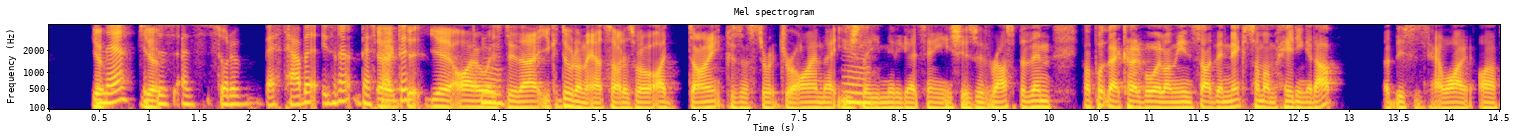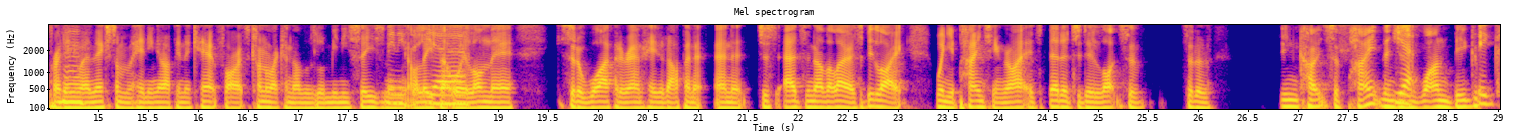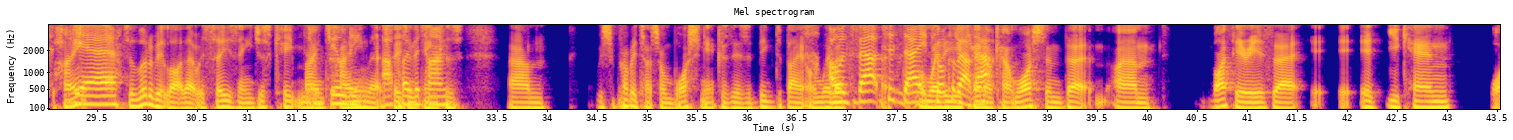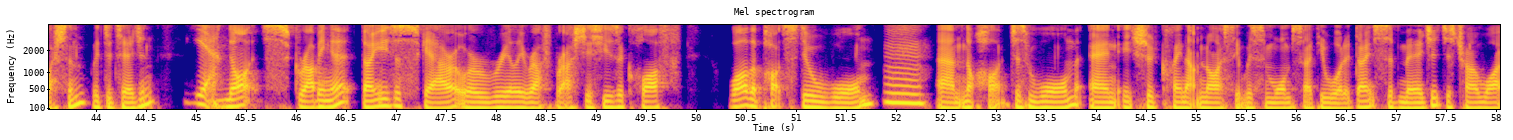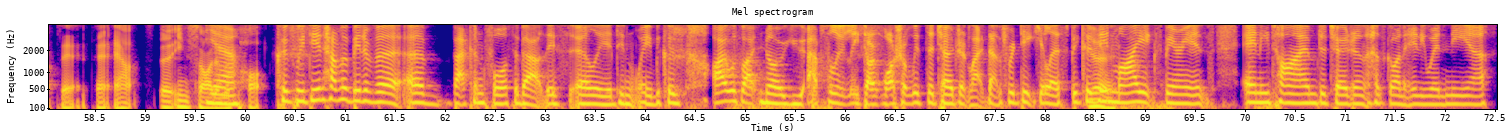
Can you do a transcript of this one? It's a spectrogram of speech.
Yep. in there, just Yep. as, as sort of best habit, isn't it? Best Yeah, practice. d- yeah, I always Mm. do that. You can do it on the outside as well. I don't because I store it dry, and that usually Mm. mitigates any issues with rust. But then if I put that coat of oil on the inside, then next time I'm heating it up, uh, this is how I, I operate Mhm. anyway. Next time I'm heating it up in the campfire, it's kind of like another little mini seasoning. Mini I leave that oil on there, sort of wipe it around, heat it up, and it and it just adds another layer. It's a bit like when you're painting, right? It's better to do lots of sort of thin coats of paint than just Yeah. one big, Big, paint. yeah. It's a little bit like that with seasoning. Just keep So maintaining that seasoning thing because um, we should probably touch on washing it because there's a big debate on whether I was about to say, on whether talk you about can or can't wash them. But um, my theory is that it, it, it, you can wash them with detergent, Yeah. not scrubbing it. Don't use a scourer or a really rough brush. Just use a cloth while the pot's still warm Mm, um, not hot, just warm, and it should clean up nicely with some warm soapy water. Don't submerge it; just try and wipe the, the out the inside Yeah. of the pot. Because we did have a bit of a, a back and forth about this earlier, didn't we? Because I was like, no, you absolutely don't wash it with detergent. Like, that's ridiculous. Because Yeah. in my experience, anytime detergent has gone anywhere near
